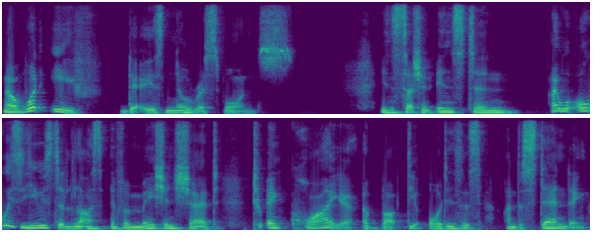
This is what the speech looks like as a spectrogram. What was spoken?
Now, what if there is no response? In such an instant, I will always use the last information shared to inquire about the audience's understanding.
